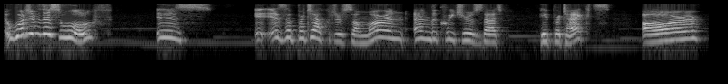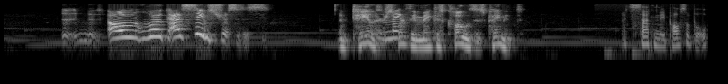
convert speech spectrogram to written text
What if this wolf is i- is a protector somewhere, and and the creatures that he protects are uh, all work as seamstresses? And tailors, make- what if they make his clothes as payment? It's certainly possible.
